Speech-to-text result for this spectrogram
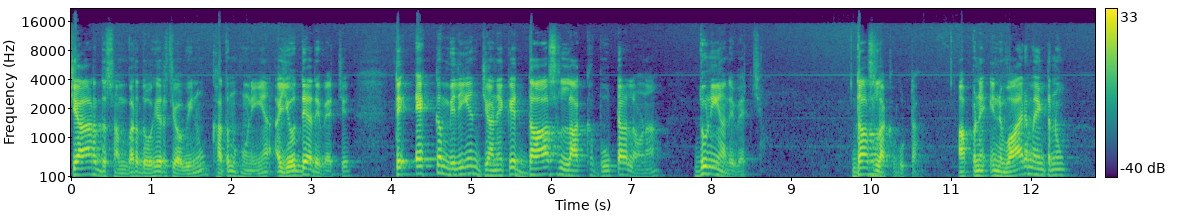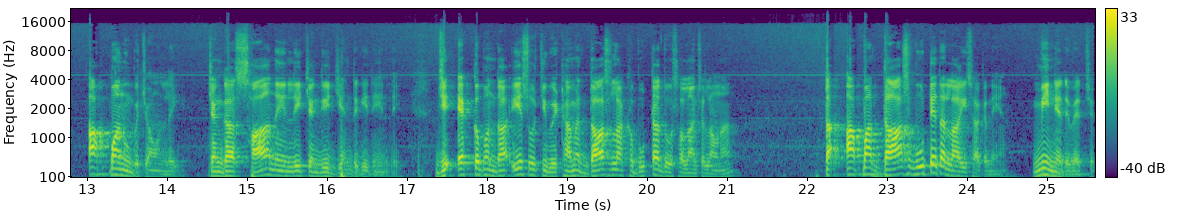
4 ਦਸੰਬਰ 2024 ਨੂੰ ਖਤਮ ਹੋਣੀ ਆ ਅਯੋਧਿਆ ਦੇ ਵਿੱਚ ਤੇ 1 ਮਿਲੀਅਨ ਜਾਣੇ ਕਿ 10 ਲੱਖ ਬੂਟਾ ਲਾਉਣਾ ਦੁਨੀਆ ਦੇ ਵਿੱਚ। 10 ਲੱਖ ਬੂਟਾ ਆਪਣੇ এনवायरमेंट ਨੂੰ, ਆਪਾਂ ਨੂੰ ਬਚਾਉਣ ਲਈ, ਚੰਗਾ ਸਾਹ ਦੇਣ ਲਈ, ਚੰਗੀ ਜ਼ਿੰਦਗੀ ਦੇਣ ਲਈ। ਜੇ ਇੱਕ ਬੰਦਾ ਇਹ ਸੋਚੀ ਬੈਠਾ, ਮੈਂ 10 ਲੱਖ ਬੂਟਾ 2 ਸਾਲਾਂ ਚ ਲਾਉਣਾ, ਤਾਂ ਆਪਾਂ 10 ਬੂਟੇ ਤਾਂ ਲਾ ਹੀ ਸਕਦੇ ਆ ਮਹੀਨੇ ਦੇ ਵਿੱਚ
